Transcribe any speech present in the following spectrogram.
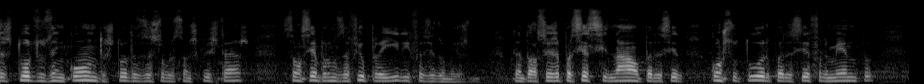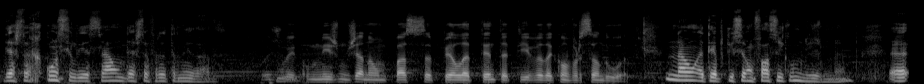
as- todos os encontros, todas as celebrações cristãs são sempre um desafio para ir e fazer o mesmo. Portanto, ou seja, para ser sinal, para ser construtor, para ser fermento desta reconciliação, desta fraternidade. Hoje o ecumenismo já não passa pela tentativa da conversão do outro. Não, até porque isso é um falso ecumenismo. Não é?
